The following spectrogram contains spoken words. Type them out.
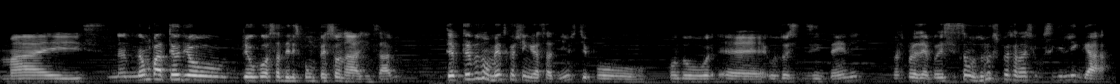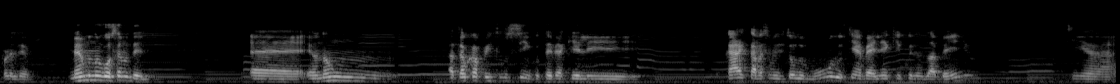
Mas não bateu de eu, de eu gostar deles como personagem, sabe? Teve, teve uns momentos que eu achei engraçadinhos, tipo, quando é, os dois se desentendem. Mas, por exemplo, esses são os únicos personagens que eu consegui ligar, por exemplo. Mesmo não gostando deles. É, eu não. Até o capítulo 5 teve aquele. O cara que tava acima de todo mundo, tinha a velhinha que cuida da Benio. Tinha.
